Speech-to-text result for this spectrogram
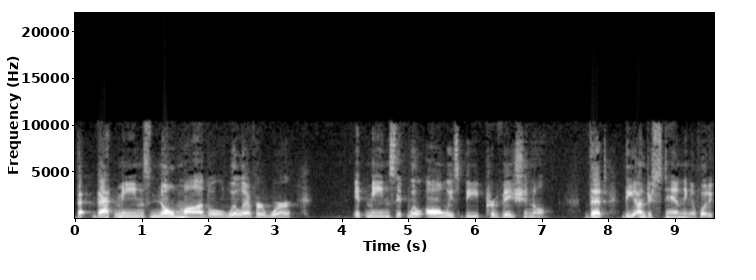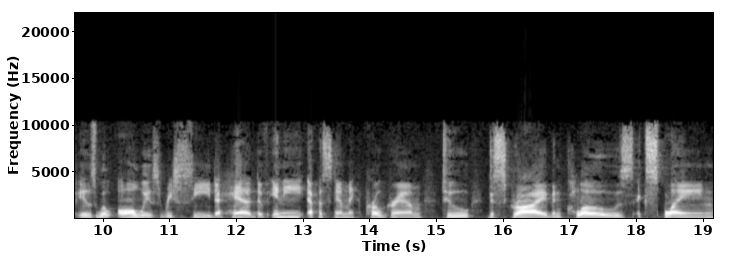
that, that means no model will ever work. It means it will always be provisional. That the understanding of what it is will always recede ahead of any epistemic program to describe, enclose, explain.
